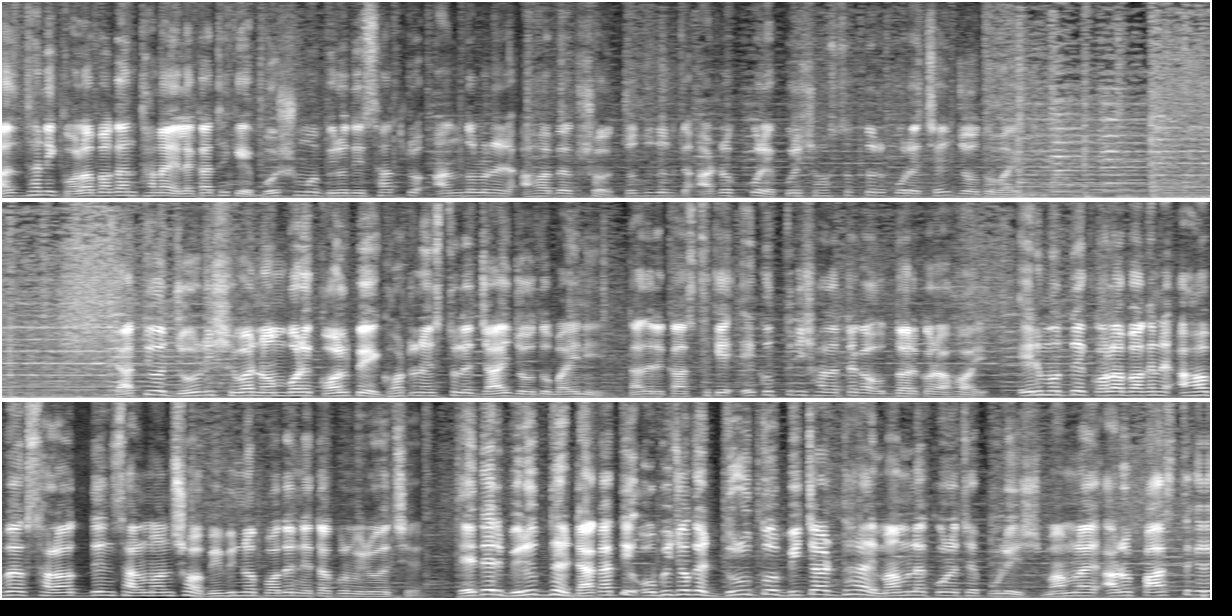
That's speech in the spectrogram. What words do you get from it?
রাজধানী কলাবাগান থানা এলাকা থেকে বৈষম্য বিরোধী ছাত্র আন্দোলনের আহ্বায়ক সহ চোদ্দ জনকে আটক করে পুলিশ হস্তান্তর করেছে যৌথ বাহিনী। জাতীয় জরুরি সেবা নম্বরে কল পেয়ে ঘটনাস্থলে যায় যৌথ বাহিনী। তাদের কাছ থেকে একত্রিশ হাজার টাকা উদ্ধার করা হয়। এর মধ্যে কলাবাগানের আহ্বায়ক সালাউদ্দিন সালমান সহ বিভিন্ন পদের নেতাকর্মী রয়েছে। এদের বিরুদ্ধে ডাকাতি অভিযোগের দ্রুত বিচারধারায় মামলা করেছে পুলিশ। মামলায় আরও পাঁচ থেকে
